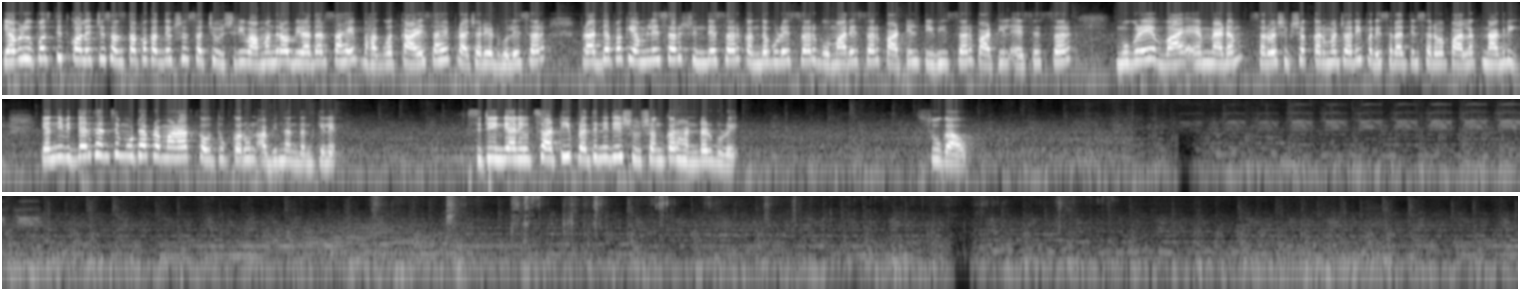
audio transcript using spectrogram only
यावेळी उपस्थित कॉलेजचे संस्थापक अध्यक्ष सचिव श्री वामनराव बिरादार साहेब भागवत काळे साहेब प्राचार्य ढोले सर प्राध्यापक Yamle sir Shinde sir Kandgude sir Gomare sir Patil T V sir Patil S S sir Mugale Y M madam सर्व शिक्षक कर्मचारी परिसरातील सर्व पालक नागरिक यांनी विद्यार्थ्यांचे मोठ्या प्रमाणात कौतुक करून अभिनंदन केले. सिटी इंडिया न्यूजसाठी प्रतिनिधी शिवशंकर हंडरगुडे सुगाव.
